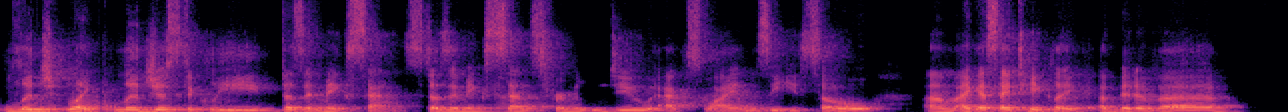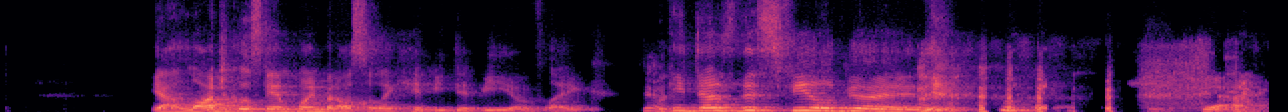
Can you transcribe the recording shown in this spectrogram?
log- like logistically does it make sense? Does it make yeah. sense for me to do x y and z? So um, I guess I take like a bit of a yeah logical standpoint, but also like hippy dippy of like yeah. okay, does this feel good? yeah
